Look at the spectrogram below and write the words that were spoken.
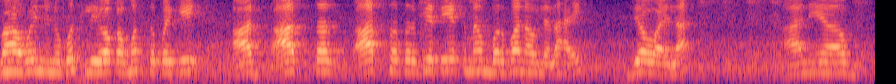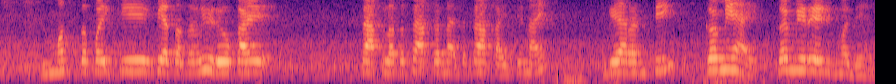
भाऊ बहिणीनं बसली हो का मस्तपैकी. आज आज तर आजचा तर बेत एक नंबर बनवलेला आहे जेवायला. आणि मस्तपैकी बेताचा व्हिडिओ काय टाकला तर टाक नाही तर टाकायची नाही. गॅरंटी कमी आहे कमी रेंजमध्ये आहे.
